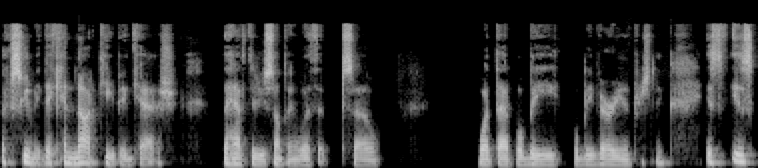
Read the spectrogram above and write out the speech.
Excuse me. They cannot keep in cash. They have to do something with it. So, what that will be will be very interesting. Is is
